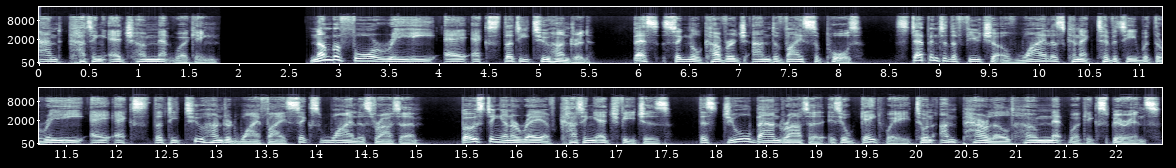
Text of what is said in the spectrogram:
and cutting-edge home networking. Number 4 Reyee AX3200 Best signal coverage and device support Step into the future of wireless connectivity with the Reyee AX3200 Wi-Fi 6 wireless router. Boasting an array of cutting-edge features, this dual-band router is your gateway to an unparalleled home network experience.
